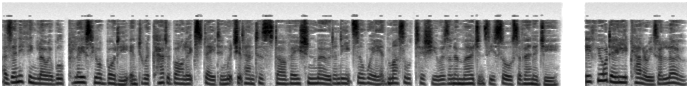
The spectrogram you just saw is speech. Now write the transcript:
As anything lower will place your body into a catabolic state in which it enters starvation mode and eats away at muscle tissue as an emergency source of energy. If your daily calories are low,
